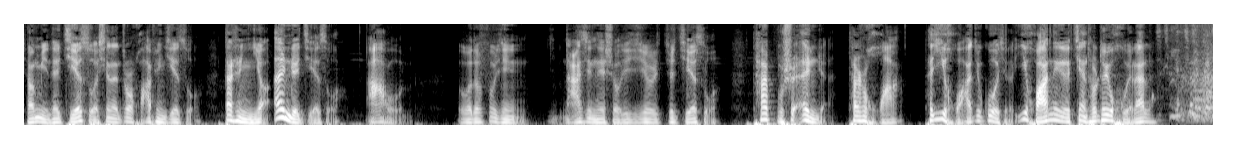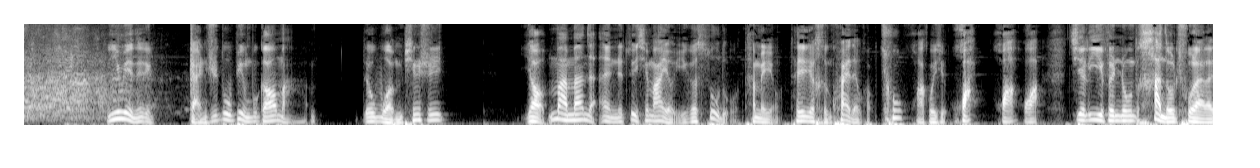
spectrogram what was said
小米的解锁，现在都是滑屏解锁。但是你要摁着解锁啊！我我的父亲拿起那手机就就解锁，他不是摁着，他是滑，他一滑就过去了，一滑那个箭头他又回来了。因为那个感知度并不高嘛，我们平时。要慢慢的摁着，最起码有一个速度，他没有，他就很快的，出滑回去，哗哗哗，接了一分钟，汗都出来了，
